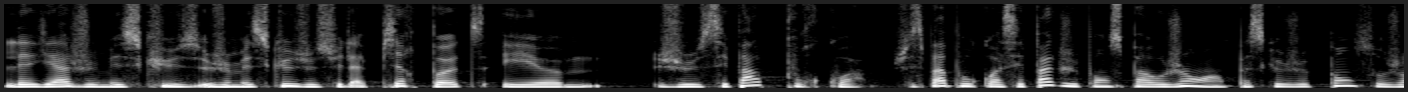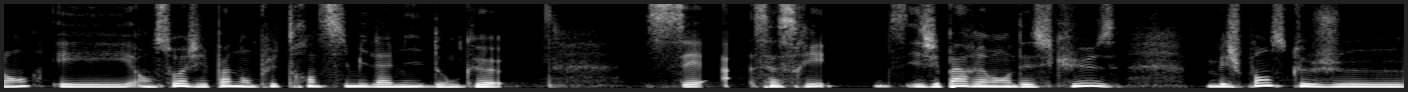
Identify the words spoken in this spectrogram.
les gars, je m'excuse, je m'excuse, je suis la pire pote et euh, je sais pas pourquoi. Je sais pas pourquoi. C'est pas que je pense pas aux gens, hein, parce que je pense aux gens et en soi, j'ai pas non plus 36 000 amis, donc euh, c'est, ça serait j'ai pas vraiment d'excuses, mais je pense que je,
